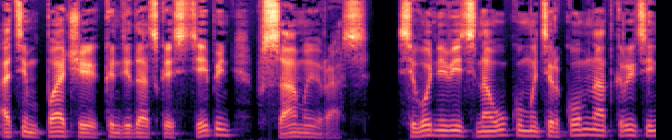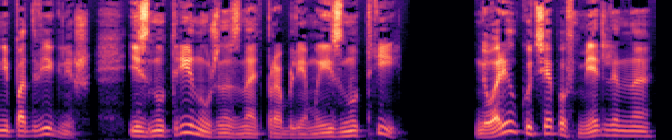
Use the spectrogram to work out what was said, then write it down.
а тем паче кандидатская степень, в самый раз. Сегодня ведь науку матерком на открытие не подвигнешь. Изнутри нужно знать проблемы, изнутри. Говорил Кутепов медленно,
